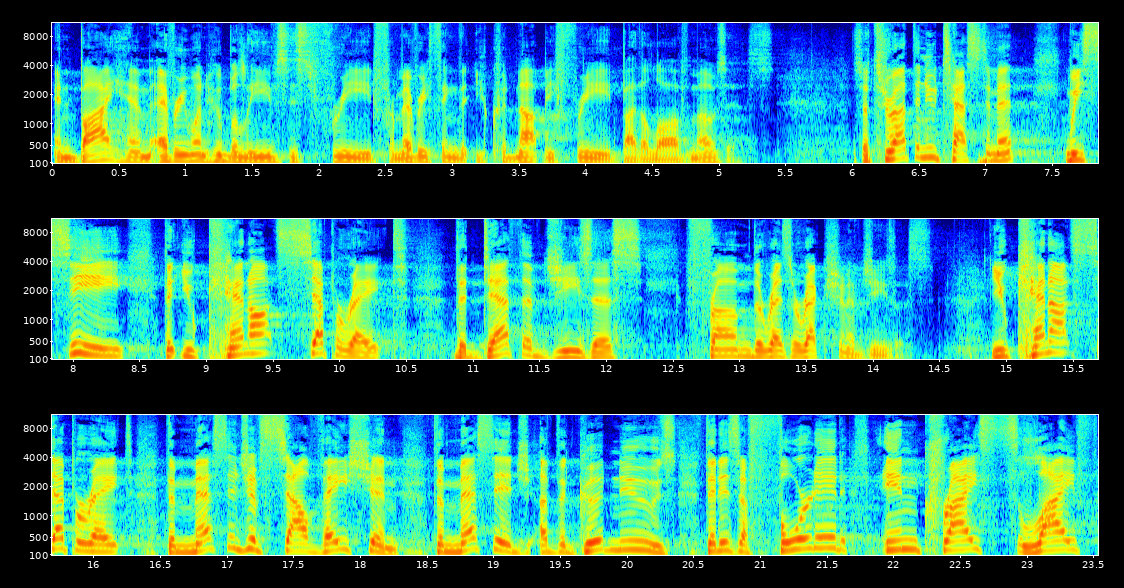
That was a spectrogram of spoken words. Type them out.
And by him, everyone who believes is freed from everything that you could not be freed by the law of Moses. So, throughout the New Testament, we see that you cannot separate the death of Jesus from the resurrection of Jesus. You cannot separate the message of salvation, the message of the good news that is afforded in Christ's life,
